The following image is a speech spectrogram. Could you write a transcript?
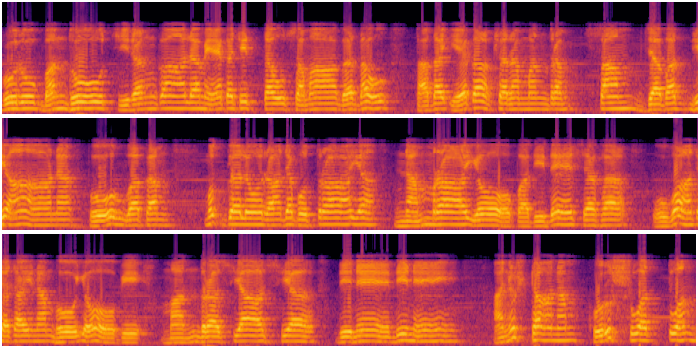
गुरुबन्धूचिरङ्गालमेकचित्तौ समागतौ तद एकाक्षरं मन्त्रं संजपध्यानपूर्वकं मुद्गलो राजपुत्राय नम्रायोपदिदेशः। उवाच चैनं भूयोऽपि मन्द्रस्यास्य दिने दिने। अनुष्ठानं कुरुष्वत्वं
